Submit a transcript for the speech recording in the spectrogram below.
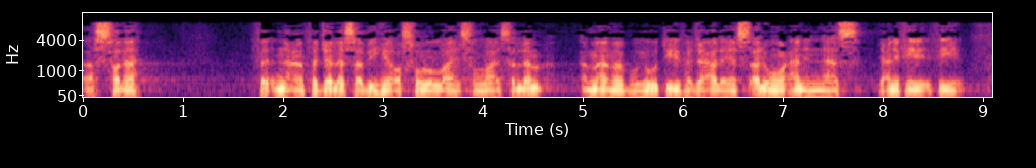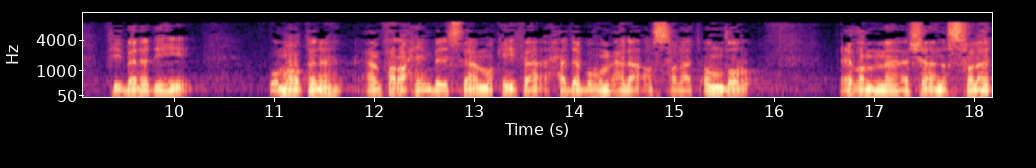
الصلاة. نعم فجلس به رسول الله صلى الله عليه وسلم أمام بيوته فجعل يسأله عن الناس يعني في في في بلده وموطنه عن فرحهم بالإسلام وكيف حدبهم على الصلاة. انظر عظم شأن الصلاة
